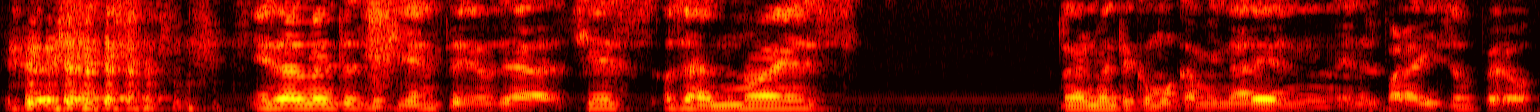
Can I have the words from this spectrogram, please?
y realmente se siente, o sea, sí es, o sea, no es realmente como caminar en, en el paraíso, pero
